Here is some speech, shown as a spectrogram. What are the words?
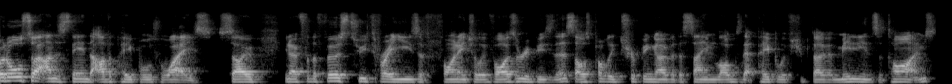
but also understand other people's ways. So, you know, for the first two, three years of financial advisory business, I was probably tripping over the same logs that people have tripped over millions of times.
